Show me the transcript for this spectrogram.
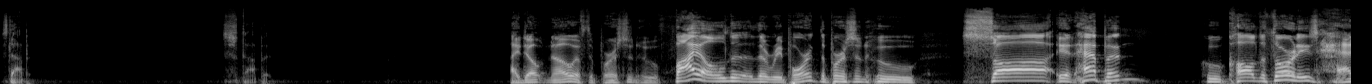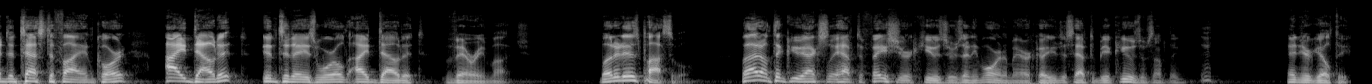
stop it. Stop it. I don't know if the person who filed the report, the person who saw it happen, who called authorities, had to testify in court. I doubt it. In today's world, I doubt it very much. But it is possible. But I don't think you actually have to face your accusers anymore in America. You just have to be accused of something, eh. and you're guilty.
